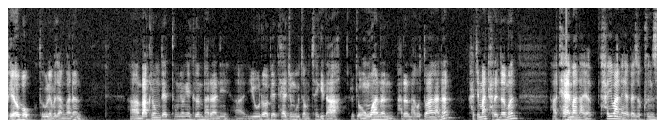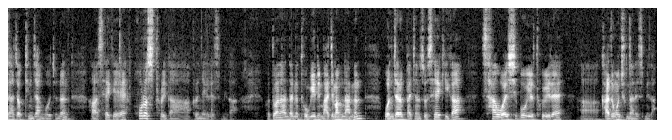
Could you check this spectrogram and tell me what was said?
베어복 더글레머 장관은 아, 마크롱 대통령의 그런 발언이 아, 유럽의 대중국 정책이다 이렇게 옹호하는 발언하고 또 하나는 하지만 다른 점은 아, 대만 해협, 타이완 해협에서 군사적 긴장 고조는 아, 세계의 호러 스토리다 그런 얘기를 했습니다. 또 하나 한다면 독일이 마지막 남은 원자력 발전소 3기가 4월 15일 토요일에 아, 가동을 중단했습니다.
